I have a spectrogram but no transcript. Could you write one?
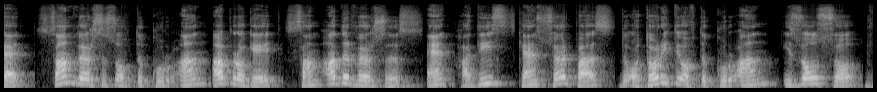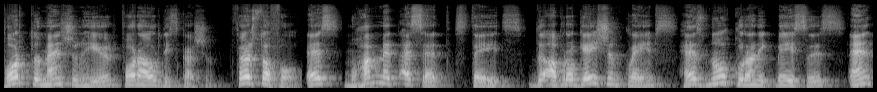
that some verses of the Quran abrogate some other verses and hadith can surpass the authority of the Quran is also worth to mention here for our discussion. First of all, as Muhammad Asad states, the abrogation claims has no Quranic basis and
